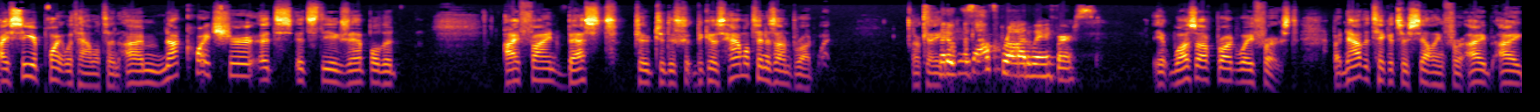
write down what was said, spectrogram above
I see your point with Hamilton. I'm not quite sure it's it's the example that I find best to, to discuss because Hamilton is on Broadway. Okay. But it was off Broadway first. It was off Broadway first, but now the tickets are selling for I, I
